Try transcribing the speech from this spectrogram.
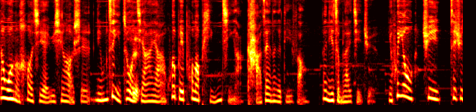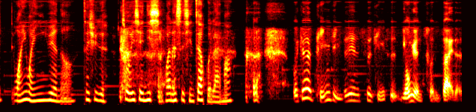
那我很好奇，于心老师，你们自己作家呀，会不会碰到瓶颈啊？卡在那个地方，那你怎么来解决？你会用去再去玩一玩音乐呢？再去做一些你喜欢的事情，再回来吗？我觉得瓶颈这件事情是永远存在的，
